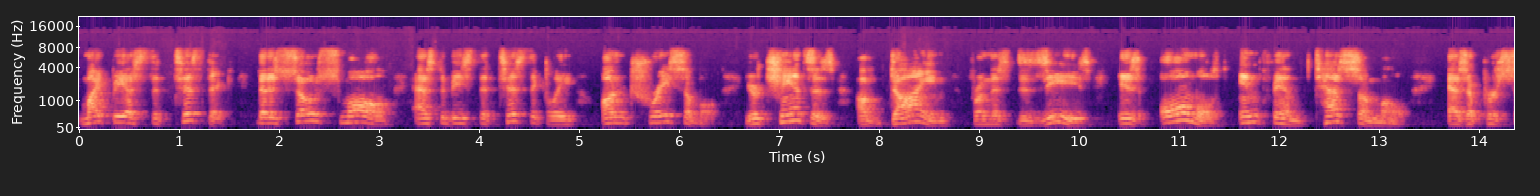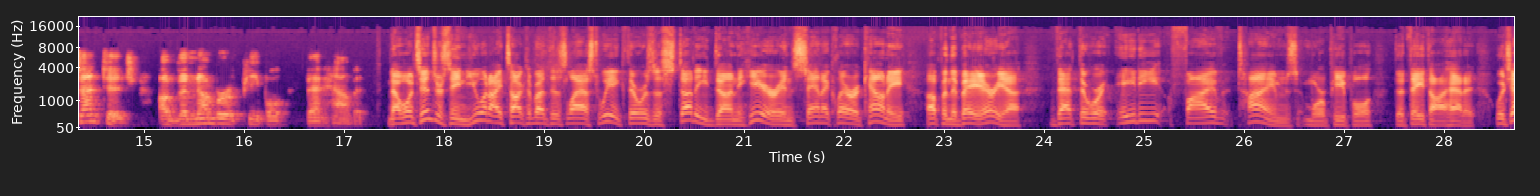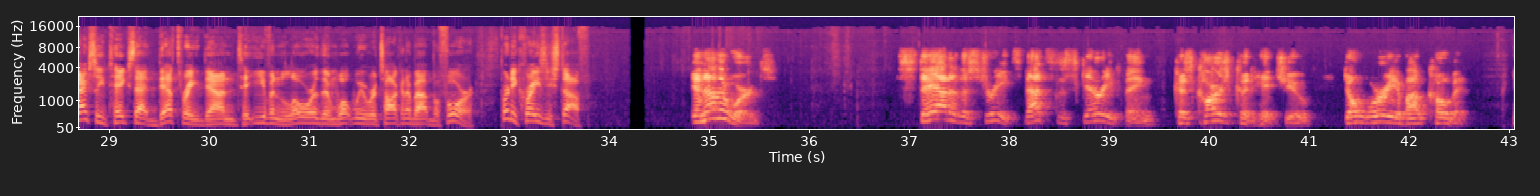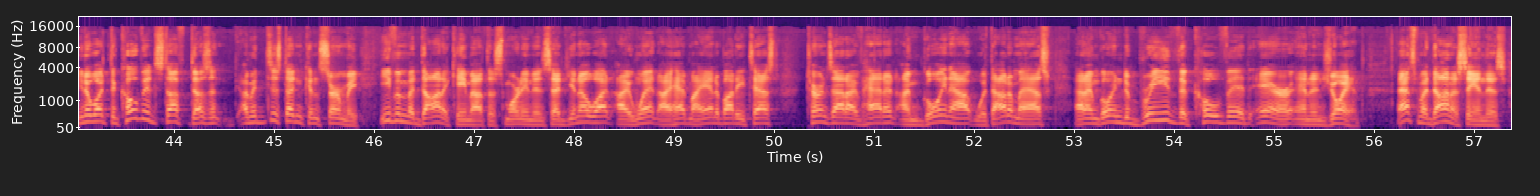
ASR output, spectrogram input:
might be a statistic that is so small as to be statistically untraceable. Your chances of dying from this disease is almost infinitesimal as a percentage of the number of people that have it. Now, what's interesting, you and I talked about this last week. There was a study done here in Santa Clara County, up in the Bay Area, that there were 85 times more people that they thought had it, which actually takes that death rate down to even lower than what we were talking about before. Pretty crazy stuff. In other words, stay out of the streets. That's the scary thing because cars could hit you. Don't worry about COVID. You know what? The COVID stuff doesn't, I mean, it just doesn't concern me. Even Madonna came out this morning and said, you know what? I went, I had my antibody test. Turns out I've had it. I'm going out without a mask and I'm going to breathe the COVID air and enjoy it. That's Madonna saying this.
